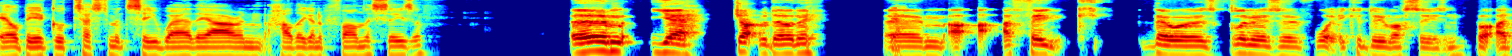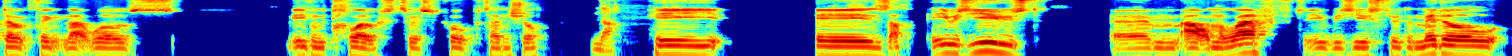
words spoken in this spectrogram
it'll be a good testament to see where they are and how they're going to perform this season. Um, yeah, Jack Rudoni. Yeah. Um, I, I- I think there was glimmers of what he could do last season, but I don't think that was even close to his full potential. No, He is. He was used um out on the left. He was used through the middle.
